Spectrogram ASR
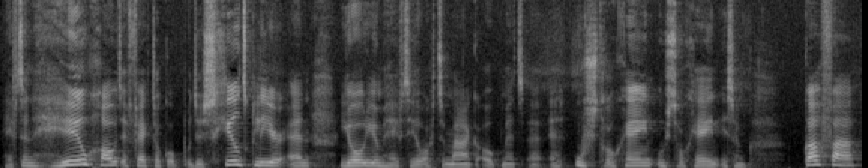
heeft een heel groot effect ook op de schildklier. En jodium heeft heel erg te maken ook met uh, oestrogeen. Oestrogeen is een kaffa,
